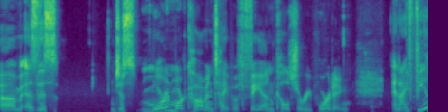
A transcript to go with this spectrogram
um, as this just more and more common type of fan culture reporting. And I feel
